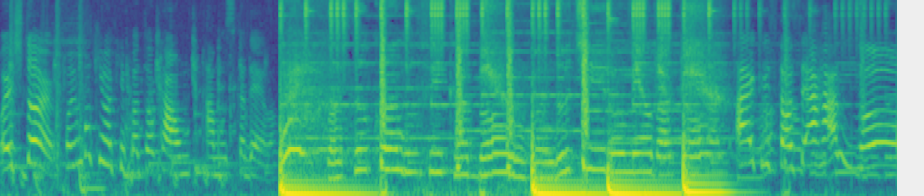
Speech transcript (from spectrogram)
Ô, editor, põe um pouquinho aqui pra tocar a música dela. Gosto quando fica bom, quando tiro meu batom. Ai, Cristal, você arrasou!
